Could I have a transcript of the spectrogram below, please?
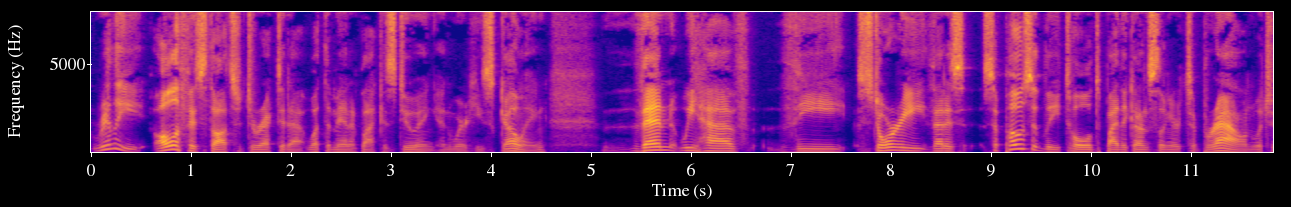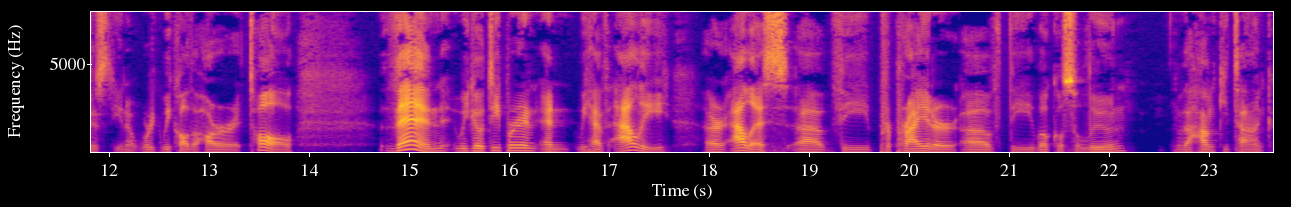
really, all of his thoughts are directed at what the man in black is doing and where he's going. Then we have the story that is supposedly told by the gunslinger to Brown, which is, you know, we call the horror at Tull. Then we go deeper in and we have Allie or Alice, uh, the proprietor of the local saloon, the Honky Tonk,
